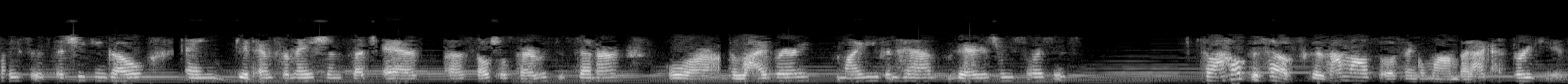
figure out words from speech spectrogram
places that she can go and get information such as a social services center or the library might even have various resources. So I hope this helps because I'm also a single mom, but I got three kids.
